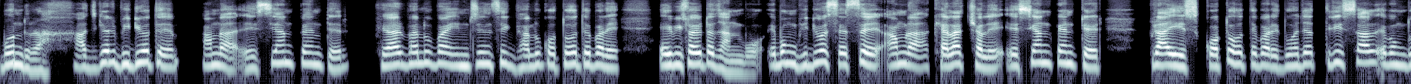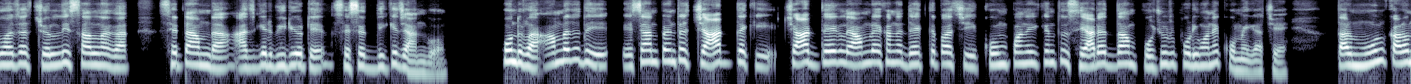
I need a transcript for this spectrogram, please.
বন্ধুরা, আজকের ভিডিওতে আমরা এশিয়ান পেন্টের ফেয়ার ভ্যালু বা ইন্ট্রিনসিক ভ্যালু কত হতে পারে এই বিষয়টা জানব এবং ভিডিও শেষে আমরা খেলার ছলে এশিয়ান পেন্টের প্রাইস কত হতে পারে দু হাজার ত্রিশ সাল এবং দু হাজার চল্লিশ সাল নাগাদ সেটা আমরা আজকের ভিডিওতে শেষের দিকে জানব। বন্ধুরা, আমরা যদি এশিয়ান পেন্টের চার্ট দেখি চার্ট দেখলে আমরা এখানে দেখতে পাচ্ছি কোম্পানির কিন্তু শেয়ারের দাম প্রচুর পরিমাণে কমে গেছে। তার মূল কারণ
